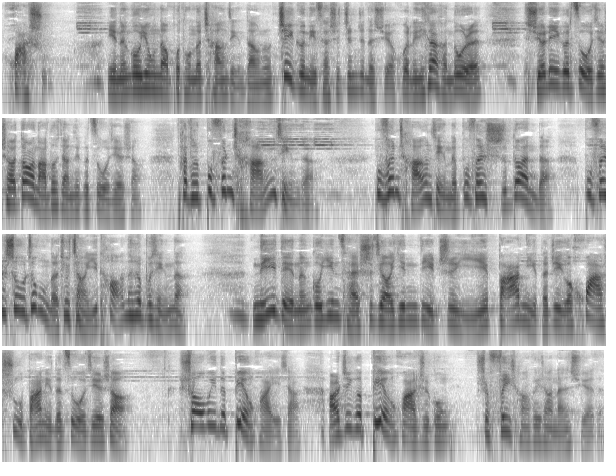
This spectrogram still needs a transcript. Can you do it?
话术，你能够用到不同的场景当中。这个你才是真正的学会了。你看很多人学了一个自我介绍，到哪都讲这个自我介绍，他都是不分场景的。不分场景的，不分时段的，不分受众的，就讲一套，那是不行的。你得能够因材施教、因地制宜，把你的这个话术，把你的自我介绍，稍微的变化一下。而这个变化之功是非常非常难学的。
